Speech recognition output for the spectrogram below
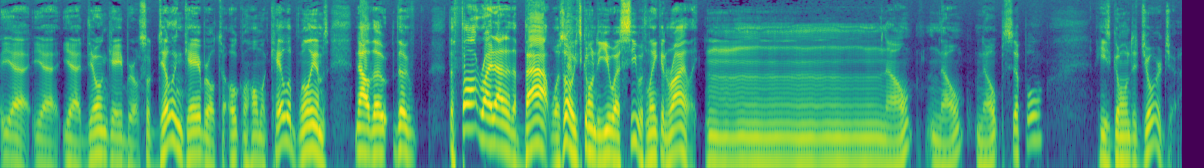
yeah, yeah, yeah. Dillon Gabriel. So Dillon Gabriel to Oklahoma. Caleb Williams. Now the the the thought right out of the bat was, oh, he's going to USC with Lincoln Riley. Mm, no, no, nope. Sipple. He's going to Georgia.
